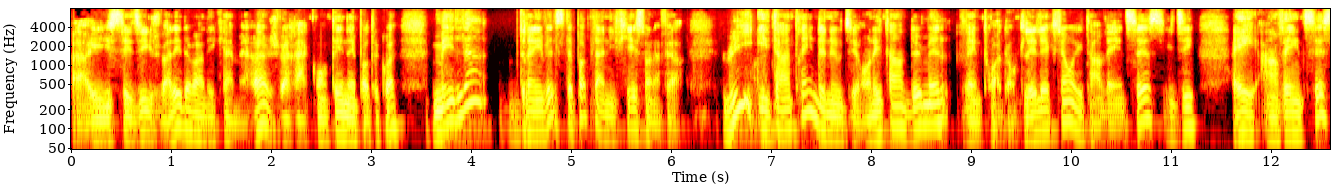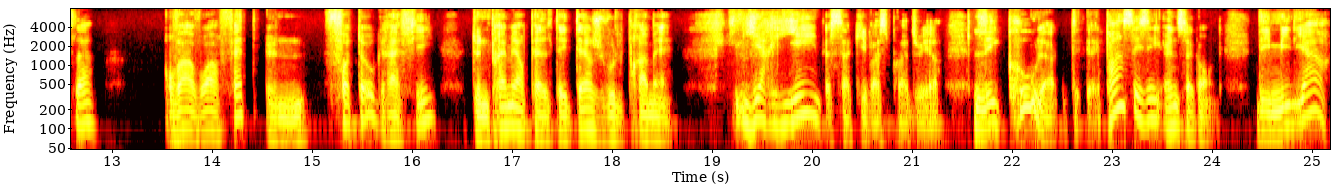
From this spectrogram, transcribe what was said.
Alors, il s'est dit, je vais aller devant des caméras, je vais raconter n'importe quoi. Mais là, Drainville, c'était pas planifié son affaire. Lui, il est en train de nous dire, on est en 2023, donc l'élection est en 26. Il dit, hey, en 26, là, on va avoir fait une photographie d'une première pelletée de terre, je vous le promets. Il n'y a rien de ça qui va se produire. Les coûts, là, pensez-y une seconde. Des milliards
